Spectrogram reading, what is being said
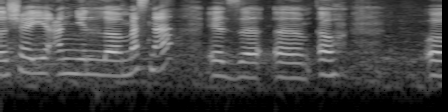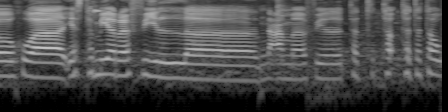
الشيء عن المصنع أه، أه، هو يستمر في نعم في التطور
